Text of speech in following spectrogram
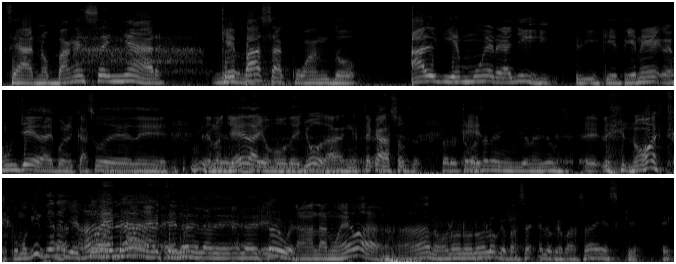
O sea, nos van a enseñar qué No, no, pasa cuando alguien muere allí y que tiene es un Jedi por el caso de, de, de los Jedi o, o de Yoda en este caso. Pero esto va a Eh, ser en Indiana Jones. eh, eh, no este, como que Indiana Jones esto Ah, es la, este en la- es- en la de- en la de Star eh, Wars. la, la nueva Ah, no, no, no, no. Lo que pasa, lo que pasa es que eh,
